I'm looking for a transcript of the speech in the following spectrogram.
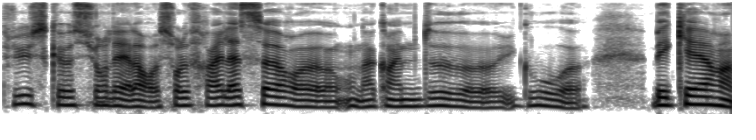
plus que sur les. Alors, sur le frère et la sœur, euh, on a quand même deux, euh, Hugo euh, Becker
